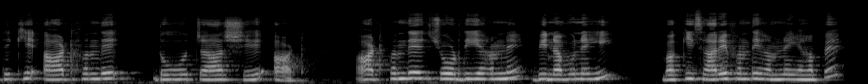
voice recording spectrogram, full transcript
देखिए, आठ फंदे, दो, चार छः आठ। आठ फंदे छोड़ दिए हमने, बिना बुने ही। बाकी सारे फंदे हमने यहाँ पे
